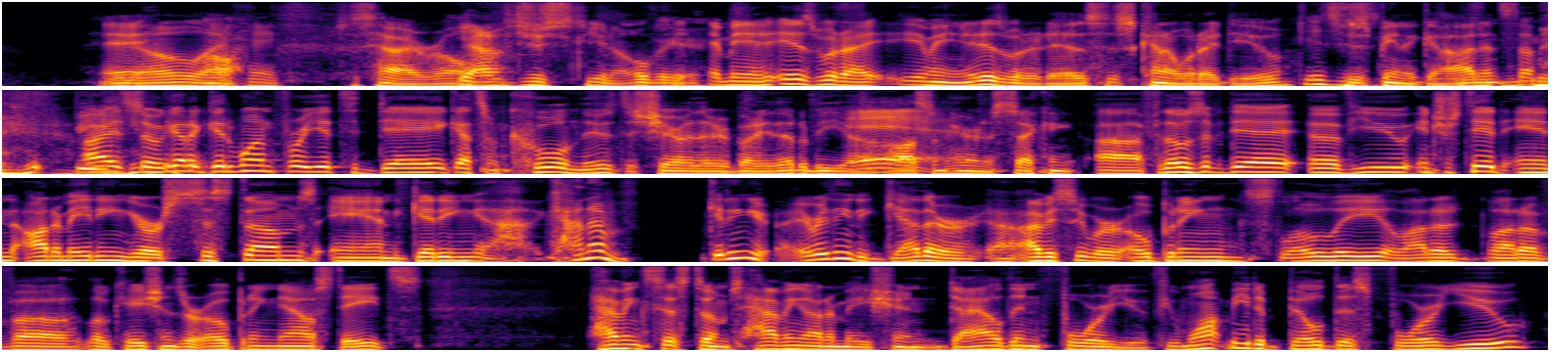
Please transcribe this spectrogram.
Hey, You know, like oh, hey. just how I roll. yeah, just you know over here. I mean, it is what I. I mean, it is what it is. It's kind of what I do. It's just, just- being a god and stuff. All right, so we got a good one for you today. Got some cool news to share with everybody. That'll be uh, Yeah. awesome here in a second. Uh, for those of the of you interested in automating your systems and getting uh, kind of getting your, everything together, uh, obviously we're opening slowly. A lot of a lot of uh, locations are opening now. States having systems, having automation dialed in for you. If you want me to build this for you,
